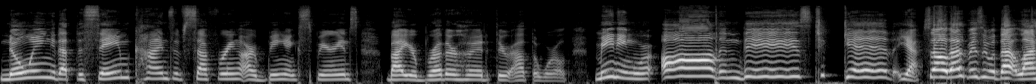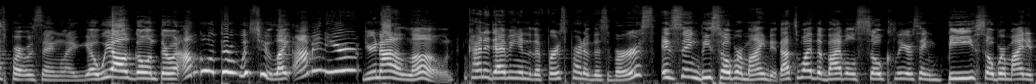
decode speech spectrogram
knowing that the same kinds of suffering are being experienced by your brotherhood throughout the world. Meaning we're all in this together. Yeah. So that's basically what that last part was saying. Like, yo, we all going through it. I'm going through it with you. Like, I'm in here. You're not alone. Kind of diving into the first part of this verse is saying be sober minded. That's why the Bible is so clear saying be sober minded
